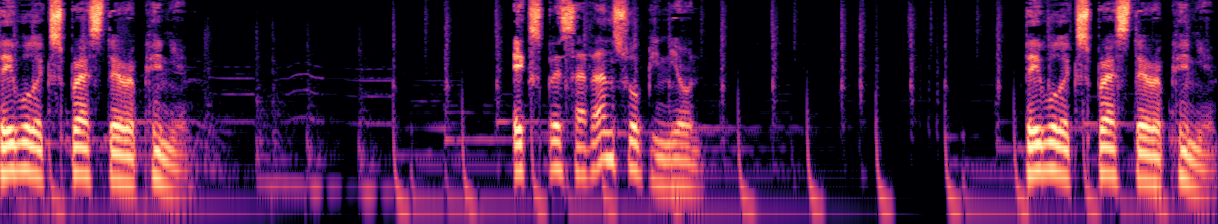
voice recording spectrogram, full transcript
They will express their opinion. Expresarán su opinión. They will express their opinion.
